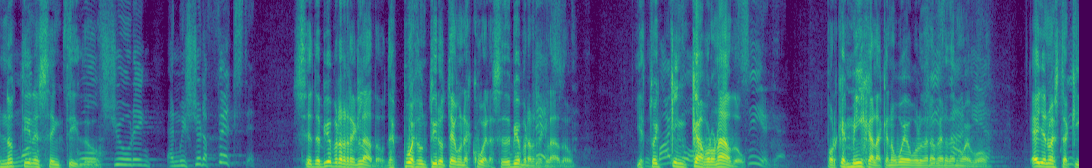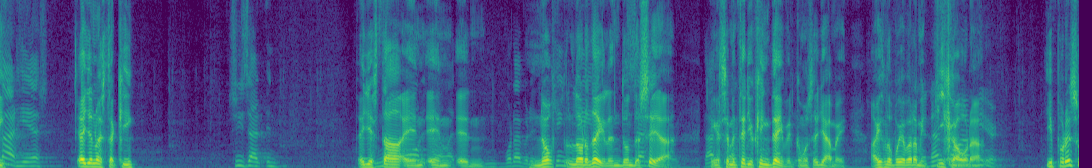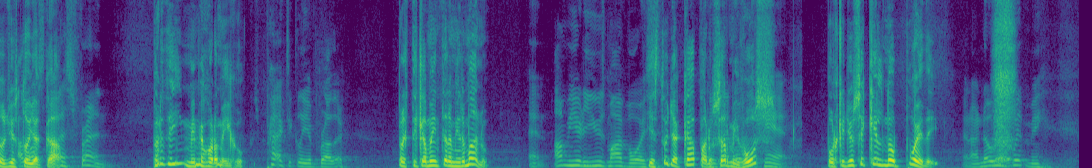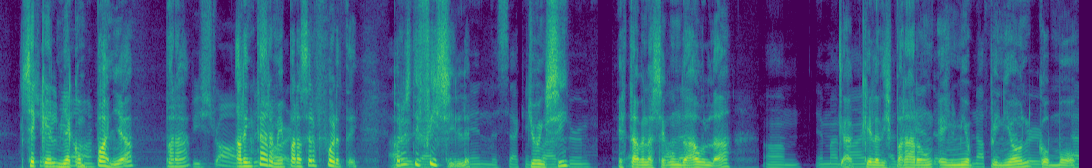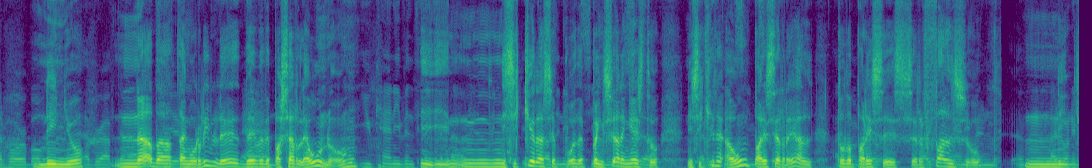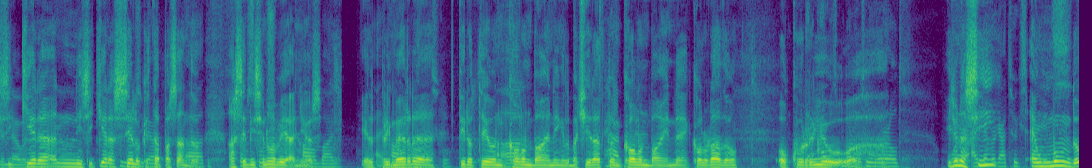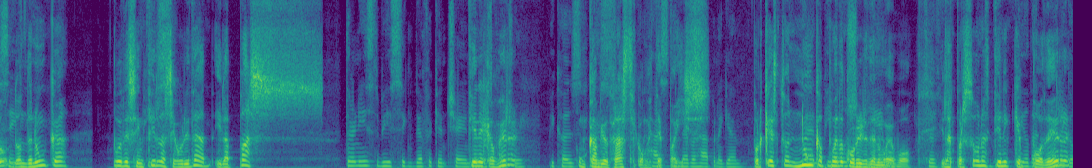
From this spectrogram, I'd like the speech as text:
No tiene sentido. Se debió haber arreglado después de un tiroteo en una escuela. Se debió haber arreglado. Y estoy encabronado porque es mi hija la que no voy a volver a ver de nuevo. Ella no está aquí. Ella no está aquí. Ella está en, en, en North Lauderdale, en donde sea, en el cementerio King David, como se llame. Ahí es donde voy a ver a mi hija ahora. Y por eso yo estoy acá. Perdí mi mejor amigo. Prácticamente era mi hermano. Y estoy acá para usar mi voz porque yo sé que él no puede. Sé que él me acompaña para alentarme, para ser fuerte. Pero es difícil. Yo en sí estaba en la segunda aula que le dispararon, en mi opinión, como niño, nada tan horrible debe de pasarle a uno. Y ni siquiera se puede pensar en esto, ni siquiera aún parece real, todo parece ser falso. Ni siquiera, ni siquiera sé lo que está pasando. Hace 19 años, el primer eh, tiroteo en Columbine, en el bachillerato en Columbine, eh, Colorado, ocurrió. Y yo nací en un mundo donde nunca pude sentir la seguridad y la paz. Tiene que haber un cambio drástico en este país, porque esto nunca puede ocurrir de nuevo. Y las personas tienen que poder,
